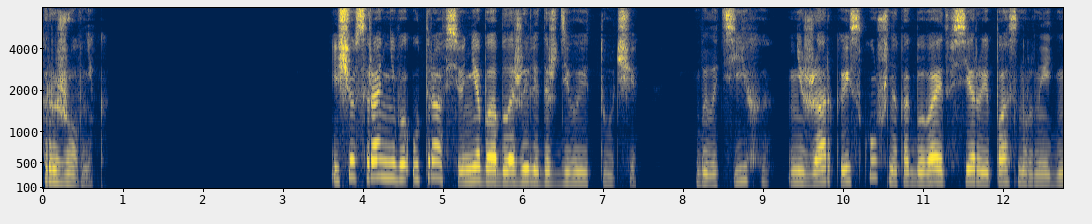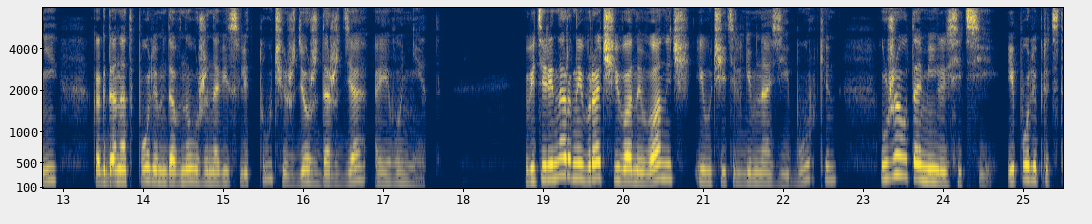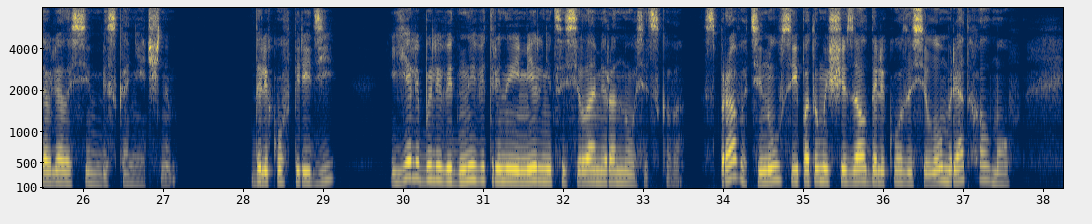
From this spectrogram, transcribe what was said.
Крыжовник. Еще с раннего утра все небо обложили дождевые тучи. Было тихо, не жарко и скучно, как бывает в серые пасмурные дни, когда над полем давно уже нависли тучи, ждешь дождя, а его нет. Ветеринарный врач Иван Иванович и учитель гимназии Буркин уже утомились идти, и поле представлялось им бесконечным. Далеко впереди еле были видны ветряные мельницы села Мироносецкого. Справа тянулся и потом исчезал далеко за селом ряд холмов.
